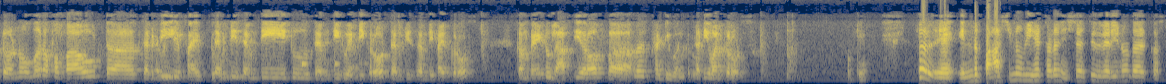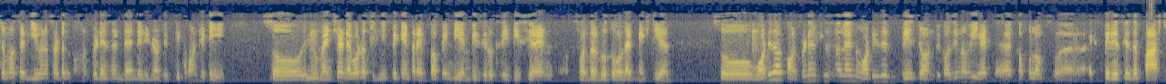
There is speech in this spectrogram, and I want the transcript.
turnover of about uh, 70, 70, 70 to 70 to 80 crores, 70 75 crores compared to last year of uh, 31 crores. 31 crores. Okay. Sir, uh, in the past, you know, we had certain instances where, you know, the customers had given a certain confidence and then they did not lift the quantity. So you mentioned about a significant ramp up in the MB03 this year and further growth over that next year. So what is our confidence level and what is it based on? Because, you know, we had a couple of uh, experiences in the past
